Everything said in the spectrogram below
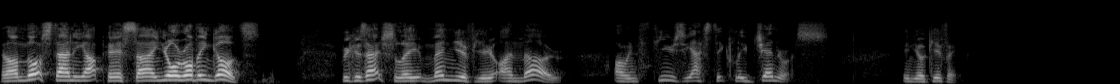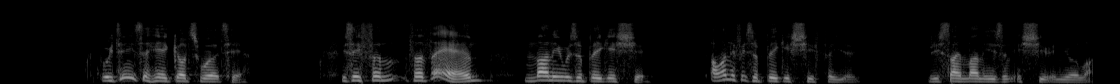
And I'm not standing up here saying you're robbing gods. Because actually, many of you I know are enthusiastically generous in your giving. But we do need to hear God's words here. You see, for, for them, money was a big issue. I wonder if it's a big issue for you. Would you say money is an issue in your life?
